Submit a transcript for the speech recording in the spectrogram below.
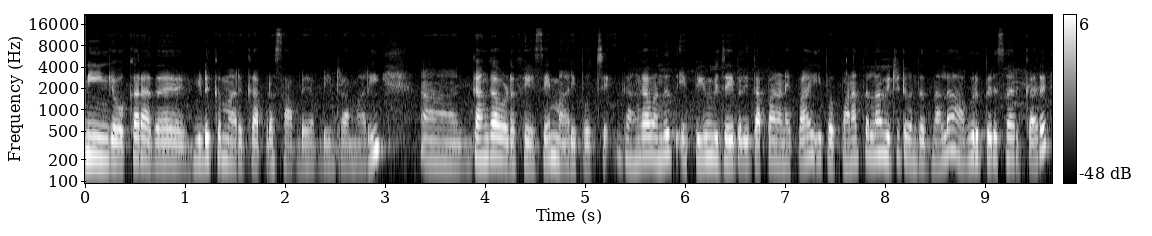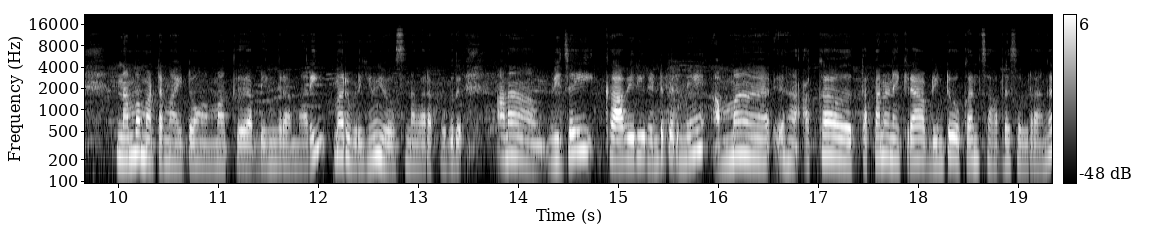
நீ இங்கே உட்காராத இடுக்கமாக இருக்குது அப்புறம் சாப்பிடு அப்படின்ற மாதிரி கங்காவோட ஃபேஸே மாறி போச்சு. கங்கா வந்து எப்பயும் விஜய் பற்றி தப்பாக நினைப்பா. இப்போ பணத்தெல்லாம் விட்டுட்டு வந்ததுனால அவர் பெருசாக இருக்கார். நம்ம மட்டமாயிட்டோம் அம்மாவுக்கு அப்படிங்கிற மாதிரி மறுபடியும் யோசனை வரப்போகுது. ஆனால் விஜய் காவேரி ரெண்டு பேருமே அம்மா அக்கா தப்பாக நினைக்கிறா அப்படின்ட்டு உட்காந்து சாப்பிட சொல்கிறாங்க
